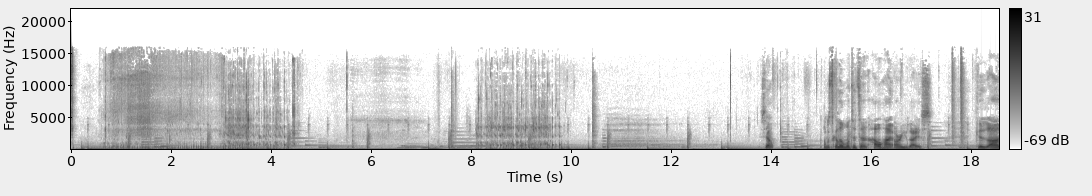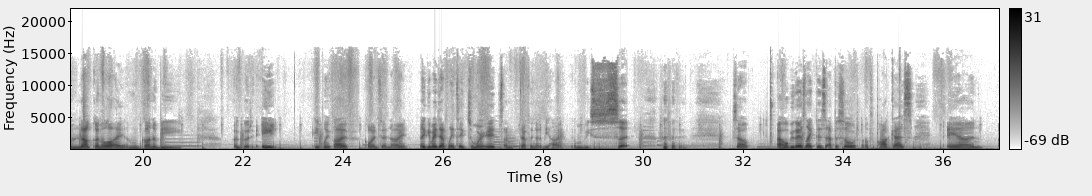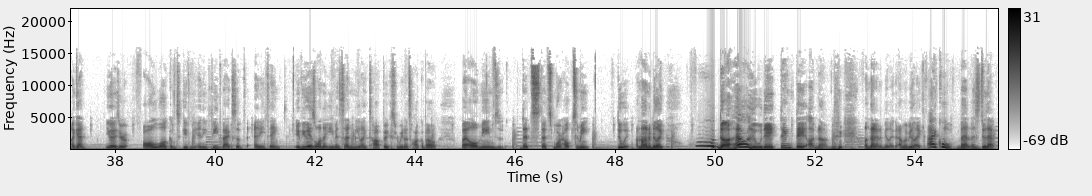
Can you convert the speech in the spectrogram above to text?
So, I'm just gonna 1 to 10. How high are you guys? Because I'm not gonna lie, I'm gonna be a good 8, 8.5, going to 9. Like, if I definitely take two more hits, I'm definitely gonna be high. I'm gonna be set. so, I hope you guys like this episode of the podcast. And again, you guys are all welcome to give me any feedbacks of anything. If you guys want to even send me like topics for me to talk about, by all means, that's that's more help to me do it. I'm not gonna be like, who the hell do they think they are? No, I'm not gonna be like that. I'm gonna be like, alright, cool, bet, let's do that.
